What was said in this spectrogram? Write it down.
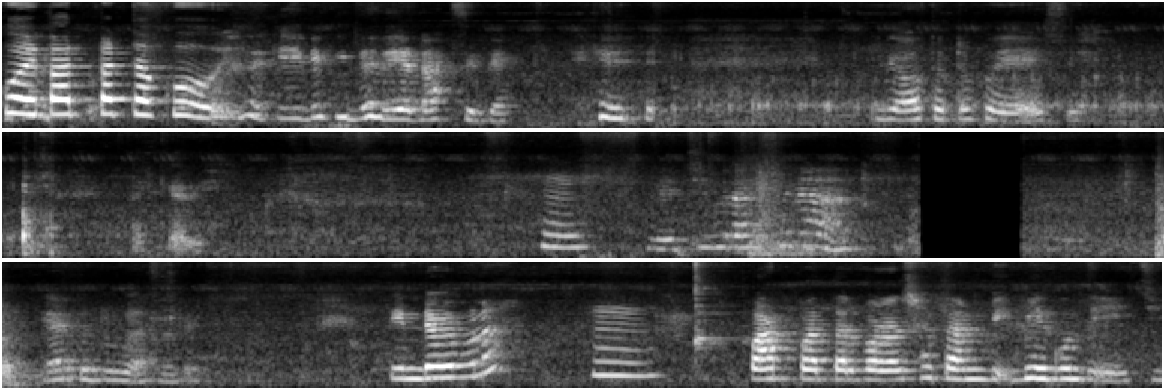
কই পাট পাতা কই? কি দেখি দিয়ে ডাকছি দেখ। অতটুকু হয়ে আইসি হুম। এতটুকু আছে তিনটা হইব না পাট পাতার বড়ার সাথে আমি বেগুন দিয়েছি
